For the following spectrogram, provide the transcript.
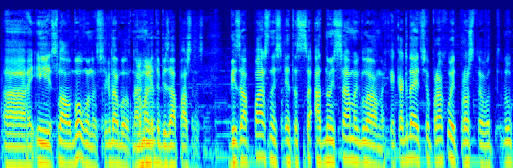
а, и слава богу, у нас всегда было нормально, это безопасность. Безопасность это одно из самых главных. И когда это все проходит, просто вот ну,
